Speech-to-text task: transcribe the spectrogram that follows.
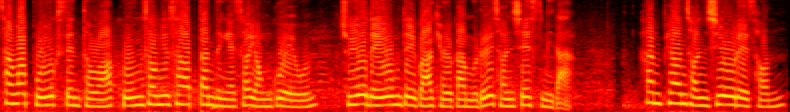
창업보육센터와 고흥성유 사업단 등에서 연구해온 주요 내용들과 결과물을 전시했습니다. 한편 전시홀에선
